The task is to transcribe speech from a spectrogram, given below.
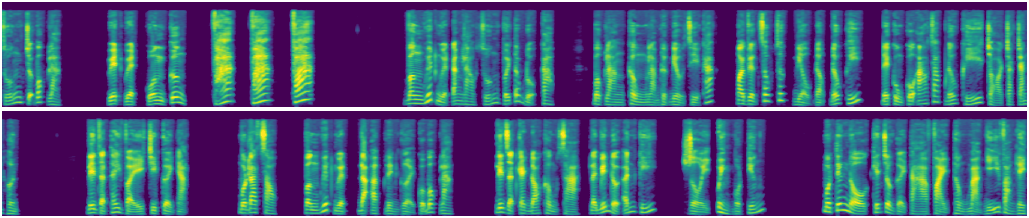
xuống chỗ bốc lăng Huyết nguyệt cuồng cương, phá, phá, phá. Vầng huyết nguyệt đang lao xuống với tốc độ cao. Bộc lăng không làm được điều gì khác ngoài việc dốc sức điều động đấu khí để củng cố áo giáp đấu khí cho chắc chắn hơn. Liên giật thấy vậy chỉ cười nhạt. Một lát sau, vầng huyết nguyệt đã ập lên người của bốc lang. Liên giật cách đó không xa lại biến đổi ấn ký, rồi uỳnh một tiếng. Một tiếng nổ khiến cho người ta phải thông mạng nhĩ vang lên.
